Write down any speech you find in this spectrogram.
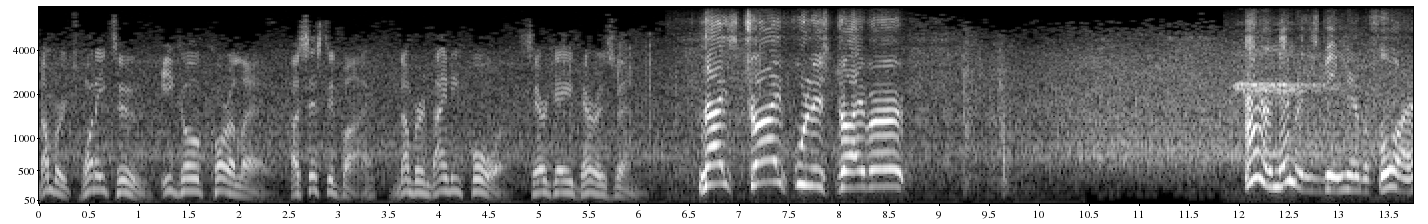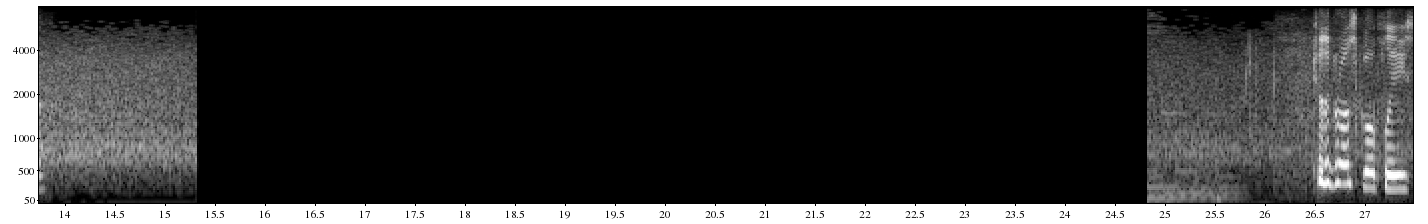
number 22, Igor Korolev, assisted by number 94, Sergei Berezin. Nice try, foolish driver. I don't remember this being here before. To the girls' school, please.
